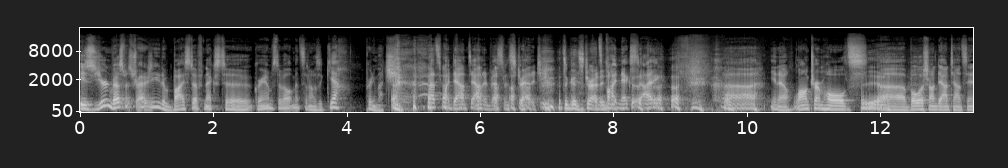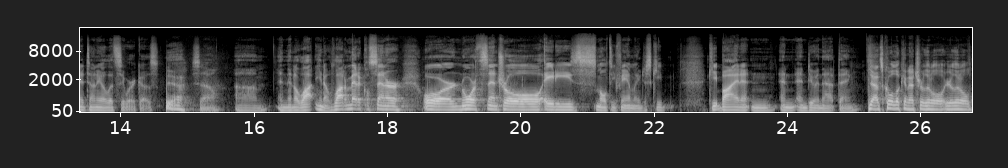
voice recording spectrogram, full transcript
is your investment strategy to buy stuff next to Graham's developments?" And I was like, "Yeah." Pretty much. That's my downtown investment strategy. That's a good strategy. That's my next. I, uh, you know, long term holds. Uh, bullish on downtown San Antonio. Let's see where it goes. Yeah. So Um, and then a lot, you know, a lot of medical center or north central 80s multifamily. Just keep keep buying it and and and doing that thing. Yeah, it's cool looking at your little your little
